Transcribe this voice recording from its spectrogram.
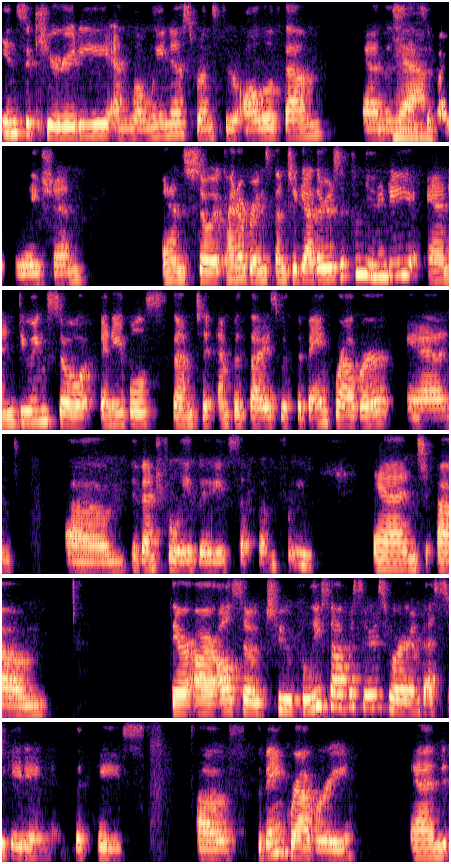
insecurity and loneliness runs through all of them, and the Yeah. sense of isolation. And so it kind of brings them together as a community, and in doing so, enables them to empathize with the bank robber, and um, eventually they set them free. And um, there are also two police officers who are investigating the case of the bank robbery. And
